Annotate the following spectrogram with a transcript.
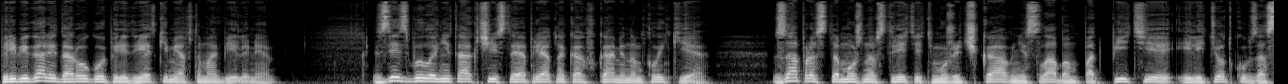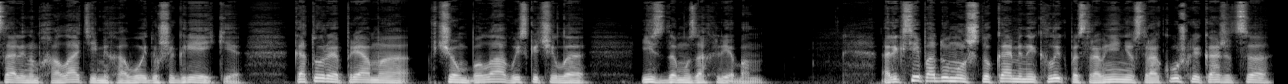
перебегали дорогу перед редкими автомобилями. Здесь было не так чисто и опрятно, как в каменном клыке. Запросто можно встретить мужичка в неслабом подпитии или тетку в засаленном халате меховой душегрейке, которая прямо в чем была выскочила из дому за хлебом. Алексей подумал, что каменный клык по сравнению с ракушкой кажется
